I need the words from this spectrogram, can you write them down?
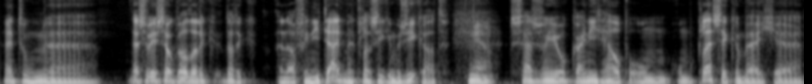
En toen, eh, ja, ze wisten ook wel dat ik, dat ik een affiniteit met klassieke muziek had. Ja. Toen zeiden ze van, joh, kan je niet helpen om, om Classic een beetje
